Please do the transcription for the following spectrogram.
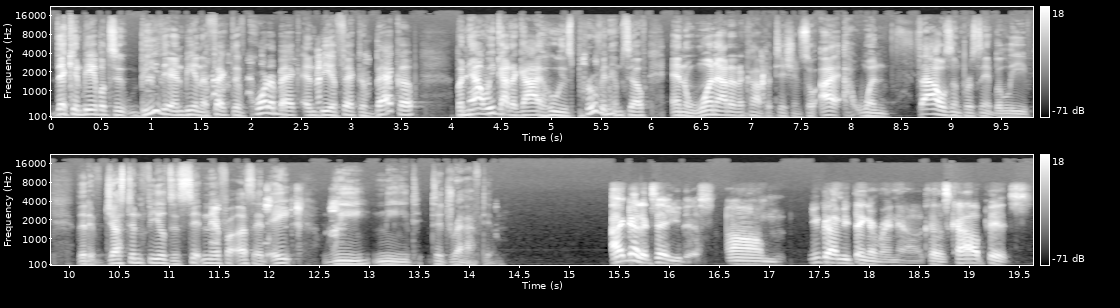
that can be able to be there and be an effective quarterback and be effective backup. But now we got a guy who has proven himself and won out in a competition. So I 1000% believe that if Justin Fields is sitting there for us at eight, we need to draft him. I got to tell you this. Um, you got me thinking right now because Kyle Pitts,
